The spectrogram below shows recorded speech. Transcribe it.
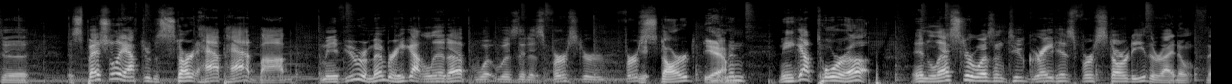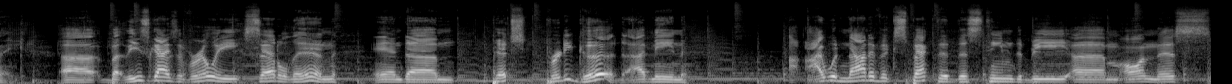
to especially after the start Happ had, Bob. I mean, if you remember, he got lit up. What was it, his first or first start? Yeah. Even? I mean, he got tore up, and Lester wasn't too great his first start either. I don't think. Uh, but these guys have really settled in and um, pitched pretty good. I mean. I would not have expected this team to be um, on this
